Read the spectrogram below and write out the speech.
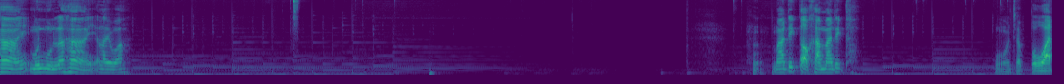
หายหมุนหมุนแล้วหายอะไรวะ มาทิกตอกค่ะ มาทิกตอกหัวจะปวด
